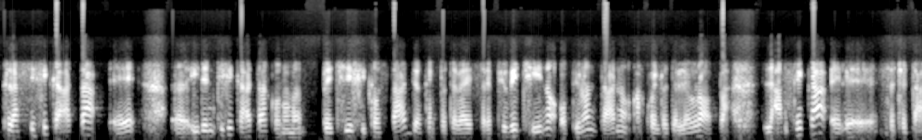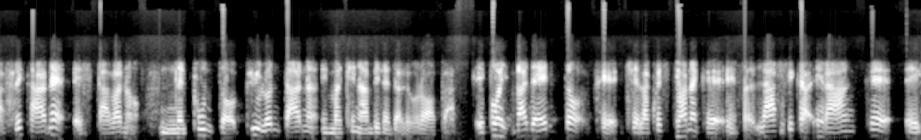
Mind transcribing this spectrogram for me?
classificata e eh, identificata con uno specifico stadio che poteva essere più vicino o più lontano a quello dell'Europa. L'Africa e le società africane stavano nel punto più lontano immaginabile dall'Europa. E poi va detto che c'è la questione che l'Africa era anche è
